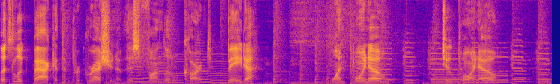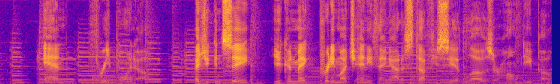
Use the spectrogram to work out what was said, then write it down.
Let's look back at the progression of this fun little cart. Beta, 1.0, 2.0, and 3.0. As you can see, you can make pretty much anything out of stuff you see at Lowe's or Home Depot.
